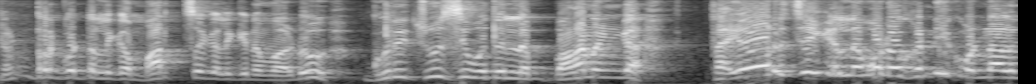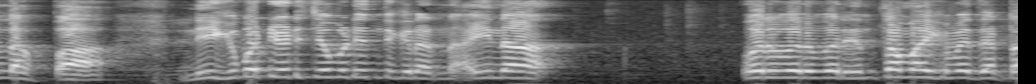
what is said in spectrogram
గండ్రగొట్టలుగా మార్చగలిగిన వాడు గురి చూసి వదిలిన బాణంగా తయారు చేయగలిగిన వాడు ఒక నీకు ఉండాలి తప్ప నీకు బట్టి ఎడిచేవాడు ఎందుకు నన్ను అయినా వరి వరి వరి ఎంత మైకమైతేట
